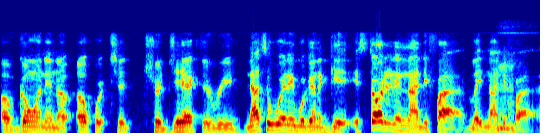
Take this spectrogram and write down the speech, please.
of going in an upward tra- trajectory, not to where they were going to get. It started in '95, late '95, mm-hmm.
